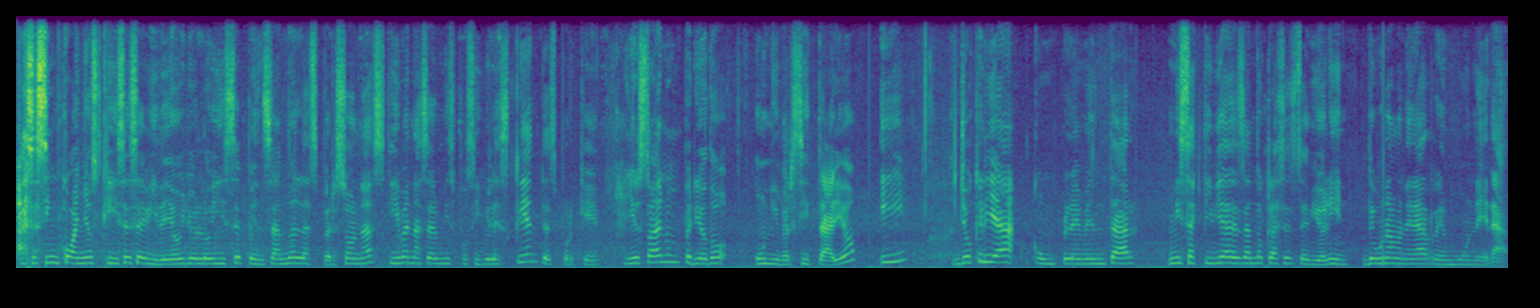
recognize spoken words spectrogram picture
Hace cinco años que hice ese video yo lo hice pensando en las personas que iban a ser mis posibles clientes porque yo estaba en un periodo universitario y yo quería complementar mis actividades dando clases de violín de una manera remunerada.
